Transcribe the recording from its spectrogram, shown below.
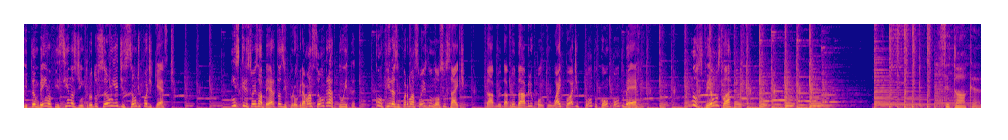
e também oficinas de introdução e edição de podcast. Inscrições abertas e programação gratuita. Confira as informações no nosso site www.ipod.com.br. Nos vemos lá! Se toca.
